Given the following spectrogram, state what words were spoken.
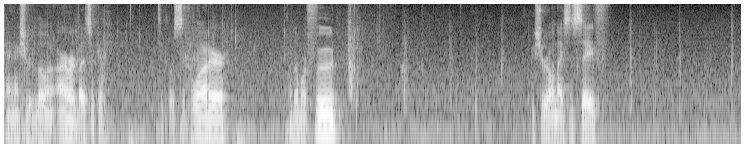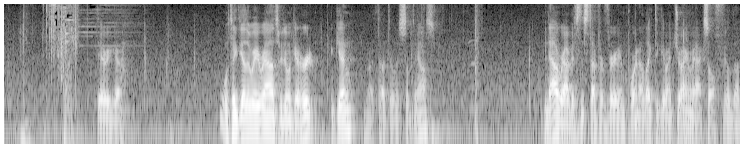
And actually we're low on armor, but it's okay. Take a little sip of water. A little more food. Make sure we're all nice and safe. There we go. We'll take the other way around so we don't get hurt again. I thought there was something else. Now rabbits and stuff are very important. I like to get my drying racks all filled up.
